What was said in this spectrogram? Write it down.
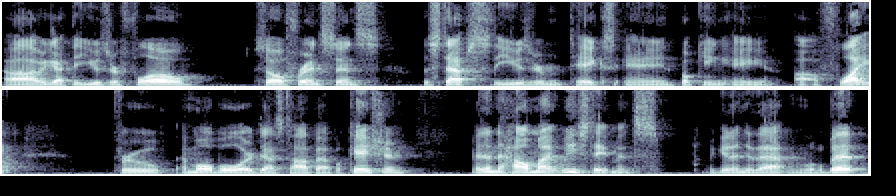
Uh, we got the user flow. So for instance, the steps the user takes in booking a uh, flight through a mobile or desktop application, and then the how might we statements. I'll get into that in a little bit.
